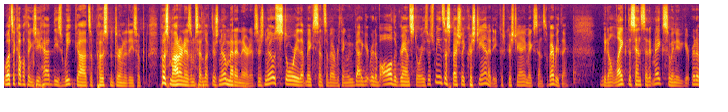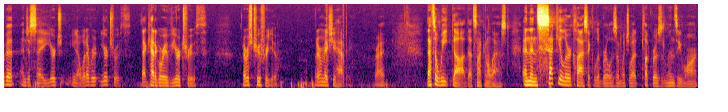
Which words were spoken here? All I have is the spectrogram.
well, it's a couple things. You had these weak gods of postmodernity. So, postmodernism said, look, there's no meta narratives. There's no story that makes sense of everything. We've got to get rid of all the grand stories, which means especially Christianity, because Christianity makes sense of everything. We don't like the sense that it makes, so we need to get rid of it and just say, your, you know, whatever your truth, that category of your truth, whatever's true for you, whatever makes you happy, right? That's a weak God. That's not going to last. And then secular classic liberalism, which is what Pluckrose and Lindsay want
